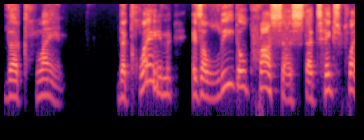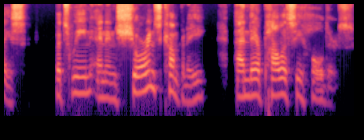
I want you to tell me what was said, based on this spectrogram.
the claim. The claim is a legal process that takes place between an insurance company and their policy holders.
